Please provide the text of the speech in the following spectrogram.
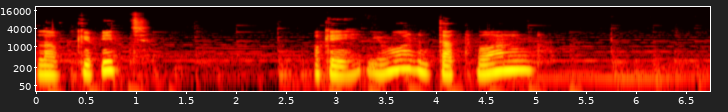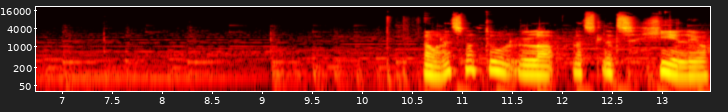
Love Cupid. Okay, you are that one. No, let's not do love. Let's let's heal you.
